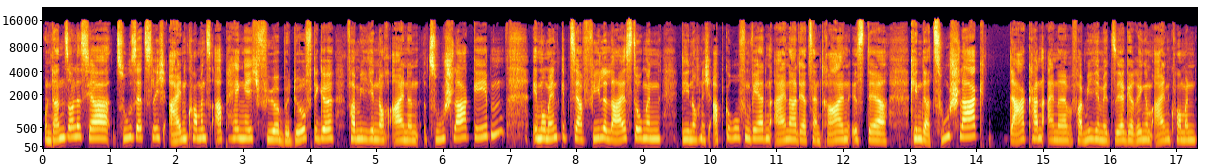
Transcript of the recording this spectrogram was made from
Und dann soll es ja zusätzlich einkommensabhängig für bedürftige Familien noch einen Zuschlag geben. Im Moment gibt es ja viele Leistungen, die noch nicht abgerufen werden. Einer der zentralen ist der Kinderzuschlag. Da kann eine Familie mit sehr geringem Einkommen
